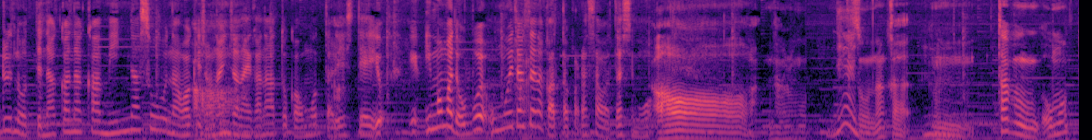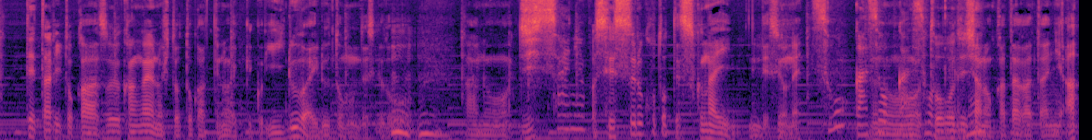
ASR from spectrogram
るのってなかなかみんなそうなわけじゃないんじゃないかなとか思ったりしてよい今まで覚え思い出せなかったからさ私も。ああなるほね。どそうなんか、ううん。ん多分思ってたりとかそういう考えの人とかっていうのは結構いるはいると思うんですけど、うんうん、あの実際にやっぱ接することって少ないんですよね。そうかあそうかね。当事者の方々に会っ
